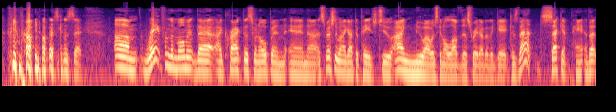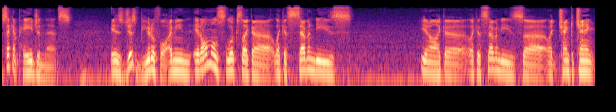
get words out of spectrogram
you probably know what I was going to say. Um, right from the moment that I cracked this one open, and uh, especially when I got to page two, I knew I was going to love this right out of the gate because that second pa- that second page in this is just beautiful. I mean, it almost looks like a like a '70s, you know, like a like a '70s uh, like Chanka Chank,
